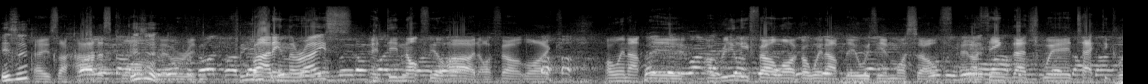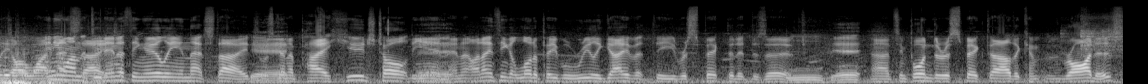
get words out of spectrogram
Is it? That is the hardest climb Is I've ever ridden. But in the race, it did not feel hard. I felt like I went up there. I really felt like I went up there within myself, and I think that's where tactically I won. Anyone that, did anything early in that stage was going to pay a huge toll at the end, and I don't think a lot of people really gave it the respect that it deserved. Mm, yeah. Uh, it's important to respect other com- riders,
